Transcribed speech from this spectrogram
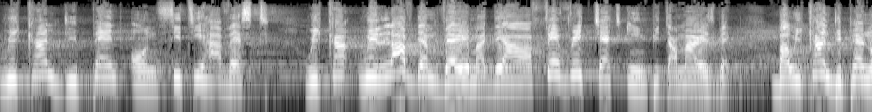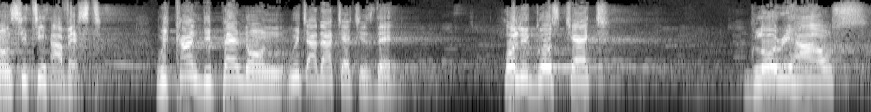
we can't depend on City Harvest? We can't. We love them very much. They are our favorite church in Pietermaritzburg, but we can't depend on City Harvest. We can't depend on which other church is there. Holy Ghost Church, Glory House.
